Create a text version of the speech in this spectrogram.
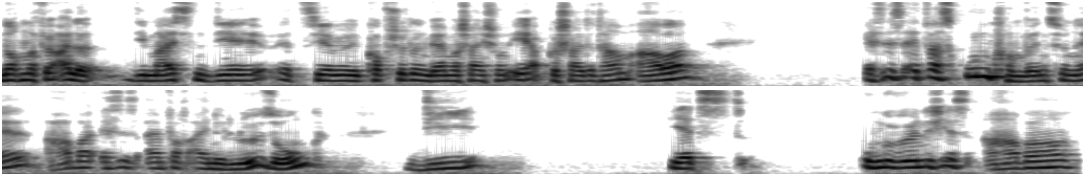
nochmal für alle, die meisten, die jetzt hier mit dem Kopf schütteln, werden wahrscheinlich schon eh abgeschaltet haben, aber es ist etwas unkonventionell, aber es ist einfach eine Lösung, die jetzt ungewöhnlich ist, aber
